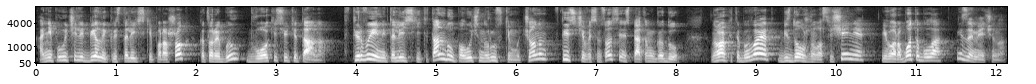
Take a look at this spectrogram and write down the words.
Они получили белый кристаллический порошок, который был двуокисью титана. Впервые металлический титан был получен русским ученым в 1875 году, но как это бывает, без должного освещения его работа была не замечена.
